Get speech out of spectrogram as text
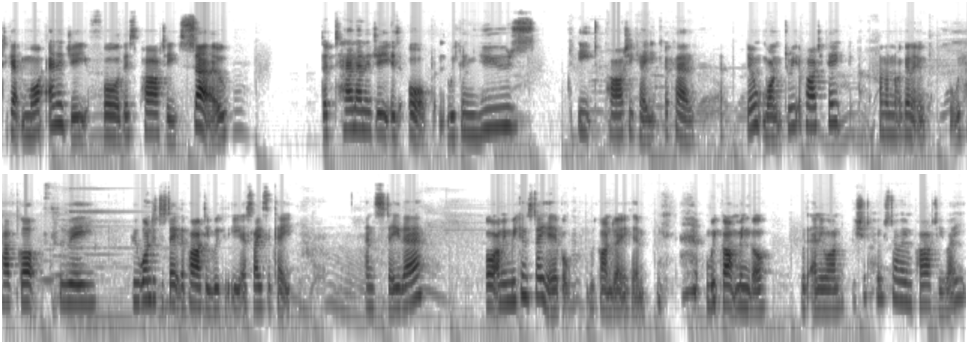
to get more energy for this party. So, the 10 energy is up. We can use to eat party cake. Okay, I don't want to eat a party cake, and I'm not going to. But we have got three. We wanted to stay at the party, we could eat a slice of cake and stay there. Or, I mean, we can stay here, but we can't do anything. we can't mingle with anyone. We should host our own party, right?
